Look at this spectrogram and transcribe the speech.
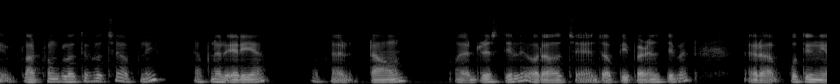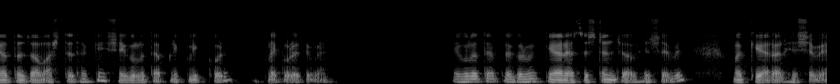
এই প্ল্যাটফর্মগুলোতে হচ্ছে আপনি আপনার এরিয়া আপনার টাউন অ্যাড্রেস দিলে ওরা হচ্ছে জব প্রিপারেন্স দিবেন। এরা প্রতিনিয়ত জব আসতে থাকে, সেগুলোতে আপনি ক্লিক করে অ্যাপ্লাই করে দেবেন। এগুলোতে অ্যাপ্লাই করবেন কেয়ার অ্যাসিস্ট্যান্ট জব হিসেবে বা কেয়ারার হিসেবে।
